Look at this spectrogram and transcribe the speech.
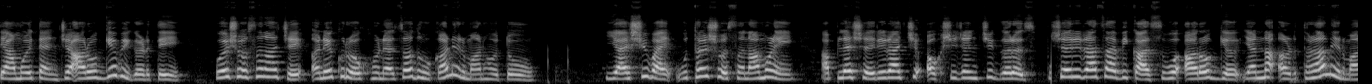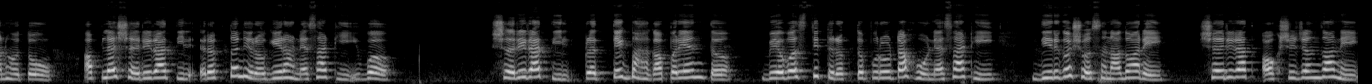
त्यामुळे त्यांचे आरोग्य बिघडते व श्वसनाचे अनेक रोग होण्याचा धोका निर्माण होतो. याशिवाय उथळ श्वसनामुळे आपल्या शरीराची ऑक्सिजनची गरज शरीराचा विकास व आरोग्य यांना अडथळा निर्माण होतो. आपल्या शरीरातील रक्त निरोगी राहण्यासाठी व शरीरातील प्रत्येक भागापर्यंत व्यवस्थित रक्तपुरवठा होण्यासाठी दीर्घ श्वसनाद्वारे शरीरात ऑक्सिजन जाणे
